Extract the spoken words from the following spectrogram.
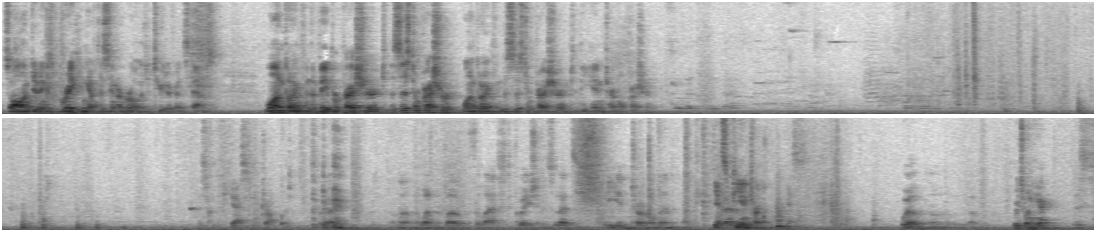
So all I'm doing is breaking up this integral into two different steps. One going from the vapor pressure to the system pressure, one going from the system pressure to the internal pressure. This would be gas droplet. So that- on the one above the last equation, so that's P internal then? Yes, P internal, yes. Well, uh, uh, Which one here? this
